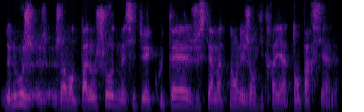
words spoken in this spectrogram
de nouveau, je n'invente pas l'eau chaude, mais si tu écoutais jusqu'à maintenant les gens qui travaillaient à temps partiel,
